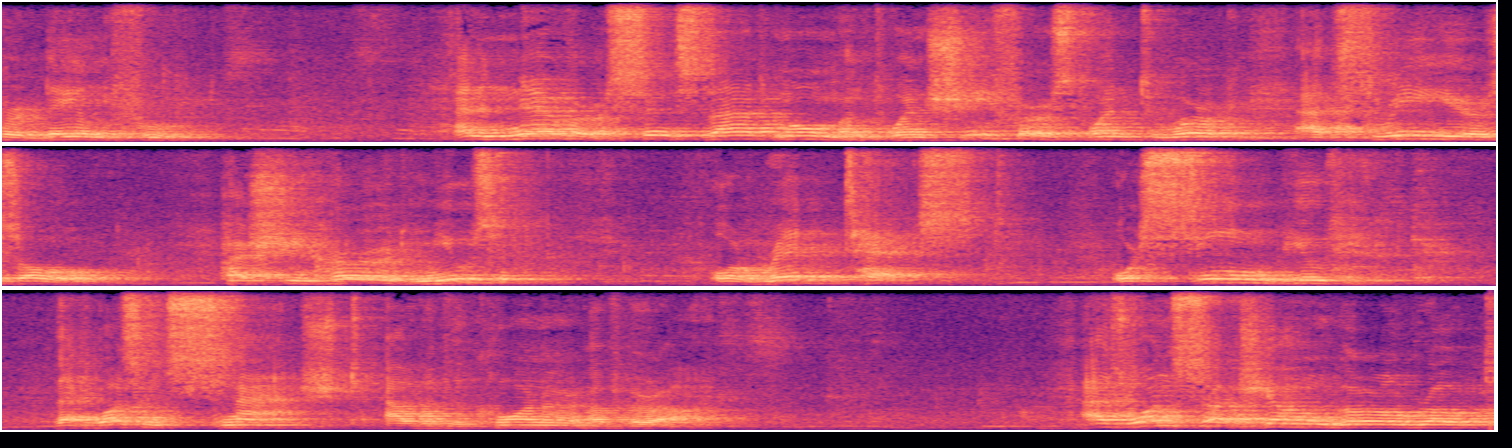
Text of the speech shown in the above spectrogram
her daily food. And never since that moment when she first went to work at three years old has she heard music or read text or seen beauty that wasn't snatched out of the corner of her eye. As one such young girl wrote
